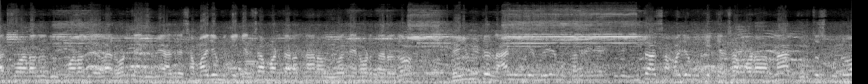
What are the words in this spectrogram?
ಅದು ಮಾಡೋದು ದುಡ್ಡು ಮಾಡೋದು ಎಲ್ಲ ನೋಡ್ತಾ ಇದ್ದೀವಿ. ಆದರೆ ಸಮಾಜಮುಖಿ ಕೆಲಸ ಮಾಡ್ತಾ ನಾವು ಇವತ್ತೇ ನೋಡ್ತಾ ಇರೋದು. ದಯವಿಟ್ಟು ನಾನು ನಿಮಗೆ ಮೀಡಿಯಾ ಮುಖಾಂತರ ಏನು ಹೇಳ್ತೀನಿ ಇಂಥ ಸಮಾಜಮುಖಿ ಕೆಲಸ ಮಾಡೋರನ್ನ ಗುರುತಿಸ್ಬಿಟ್ಟು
